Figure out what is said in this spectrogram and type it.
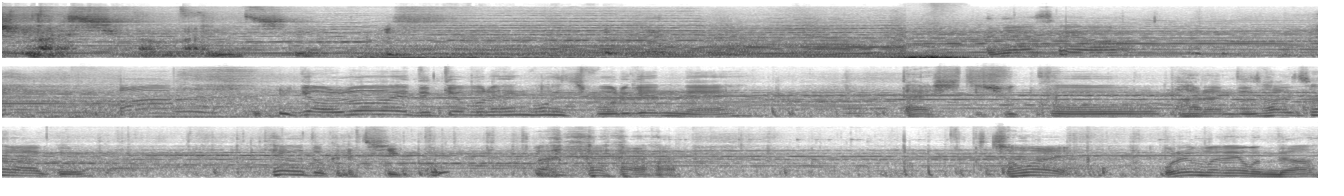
주말에 시간 많지. 안녕하세요. 아, 이게 얼마만에 느껴보는 행복인지 모르겠네. 날씨도 좋고 바람도 선선하고 태우도 같이 있고. 정말 오랜만에 온다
